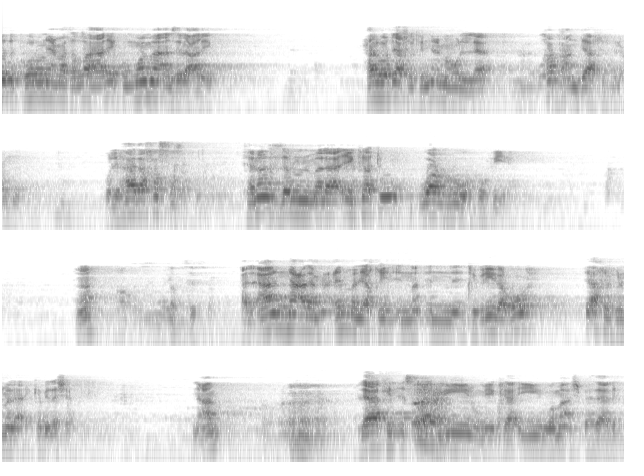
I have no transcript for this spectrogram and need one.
اذكروا نعمة الله عليكم وما أنزل عليكم. هل هو داخل في النعمة ولا لا؟ قطعا داخل في العموم. ولهذا خصص تنزل الملائكة والروح فيها. ها؟ الآن نعلم علم اليقين إن إن جبريل الروح داخل في الملائكة بلا شك. نعم. لكن إسرافيل وميكائيل وما أشبه ذلك.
